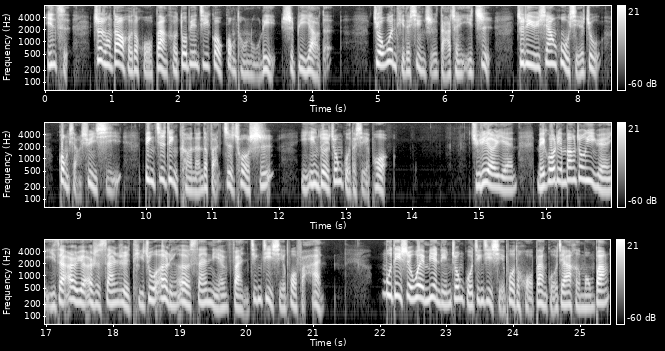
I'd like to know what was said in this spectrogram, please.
因此，志同道合的伙伴和多边机构共同努力是必要的，就问题的性质达成一致，致力于相互协助、共享讯息，并制定可能的反制措施，以应对中国的胁迫。举例而言，美国联邦众议员已在二月二十三日提出二零二三年反经济胁迫法案，目的是为面临中国经济胁迫的伙伴国家和盟邦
